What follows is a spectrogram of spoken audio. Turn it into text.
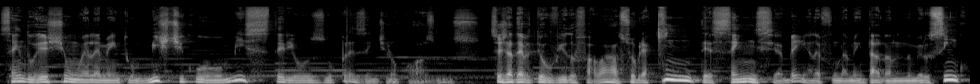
sendo este um elemento místico, misterioso presente no cosmos. Você já deve ter ouvido falar sobre a quintessência, bem, ela é fundamentada no número 5,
